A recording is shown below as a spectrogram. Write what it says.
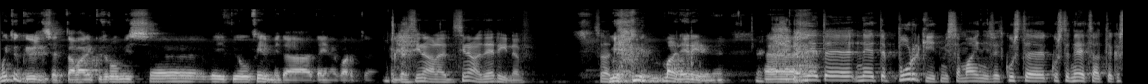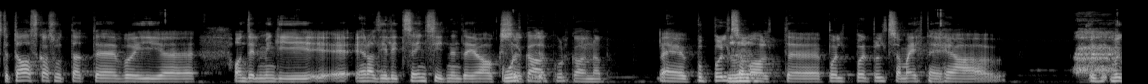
muidugi üldiselt avalikus ruumis äh, võib ju filmida teinekord. aga sina oled, sina oled erinev. Ma olen eriline äh, need, need purgid, mis sa mainisid, kust te, kust te need saate, kas te taaskasutate või äh, on teil mingi e- eraldi litsentsid nende jaoks? Kulka, Kulka annab. Põltsamaalt, Põld, Põld, Põltsamaa ehtne hea.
